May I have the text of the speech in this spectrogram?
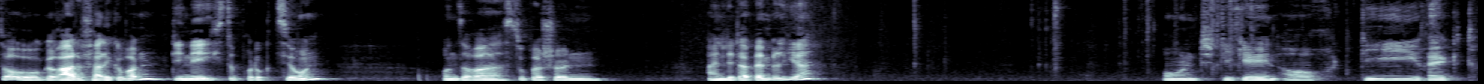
So, gerade fertig geworden. Die nächste Produktion unserer super schönen 1 Liter Bembel hier. Und die gehen auch direkt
